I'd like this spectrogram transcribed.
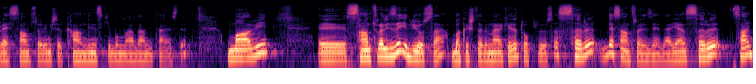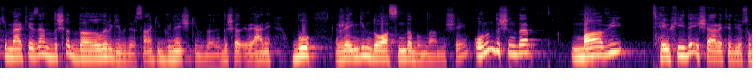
ressam söylemiştir. Kandinsky bunlardan bir tanesidir. Mavi e, santralize ediyorsa, bakışları merkeze topluyorsa sarı desantralize eder. Yani sarı sanki merkezden dışa dağılır gibidir. Sanki güneş gibi böyle dışa yani bu rengin doğasında bulunan bir şey. Onun dışında mavi tevhide işaret ediyorsa,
